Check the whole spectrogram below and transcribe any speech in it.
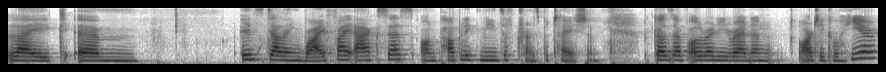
like um, installing Wi-Fi access on public means of transportation, because I've already read an article here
